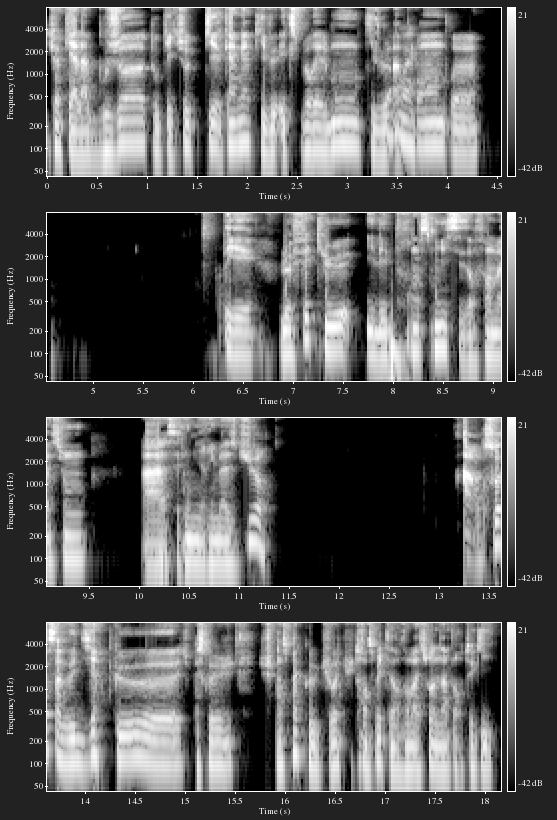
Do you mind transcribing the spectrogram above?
tu vois, qui a la bougeotte, ou quelque chose, quelqu'un qui veut explorer le monde, qui veut apprendre, euh. Et le fait qu'il ait transmis ces informations à cette Mirimas dure, alors soit ça veut dire que, euh, parce que je, pense pas que, tu vois, tu transmets tes informations à n'importe qui.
